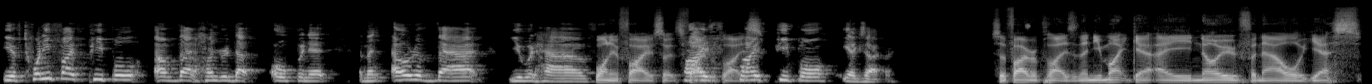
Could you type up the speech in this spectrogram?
You have 25 people of that 100 that open it, and then out of that, you would have one in five, so it's five, five replies. Five people. Yeah, exactly. So five replies, and then you might get a no for now or yes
